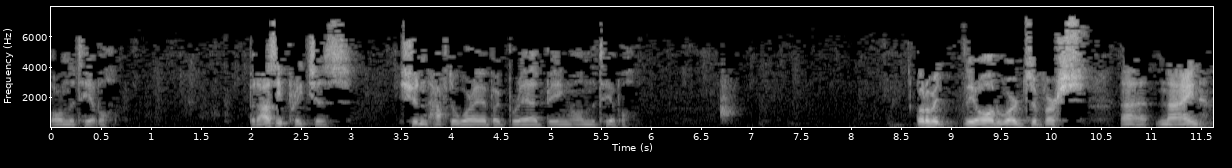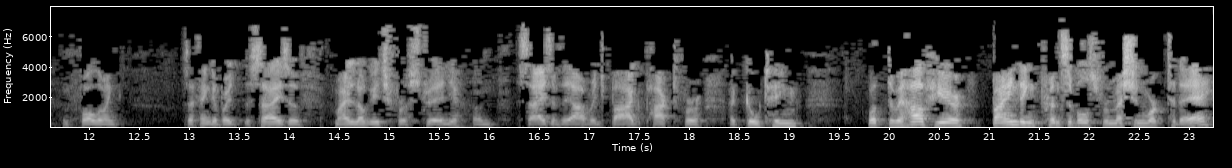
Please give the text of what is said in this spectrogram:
on the table. But as he preaches, he shouldn't have to worry about bread being on the table. What about the odd words of verse uh, 9 and following? As I think about the size of my luggage for Australia and the size of the average bag packed for a go team, what do we have here? binding principles for mission work today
